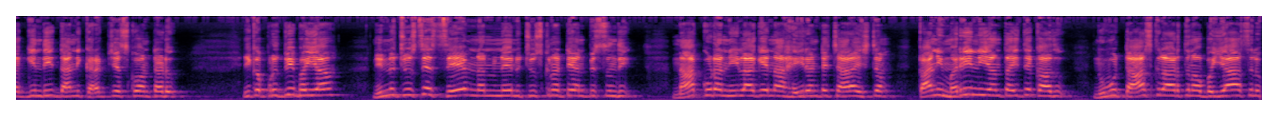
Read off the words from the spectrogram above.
తగ్గింది. దాన్ని కరెక్ట్ చేసుకో అంటాడు. ఇక పృథ్వీ భయ్య నిన్ను చూస్తే సేమ్ నన్ను నేను చూసుకున్నట్టే అనిపిస్తుంది. నాకు కూడా నీలాగే నా హెయిర్ అంటే చాలా ఇష్టం కానీ మరీ నీ అంత అయితే కాదు. నువ్వు టాస్క్లు ఆడుతున్నావు భయ్యా అసలు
